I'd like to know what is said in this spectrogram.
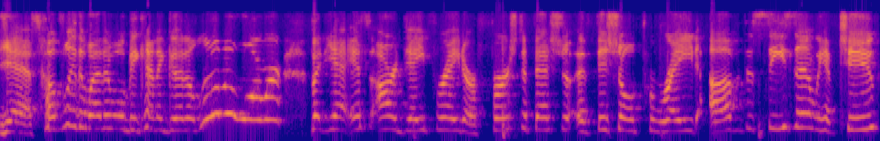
Yes, hopefully the weather will be kind of good, a little bit warmer. But yeah, it's our day parade, our first official official parade of the season. We have two:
